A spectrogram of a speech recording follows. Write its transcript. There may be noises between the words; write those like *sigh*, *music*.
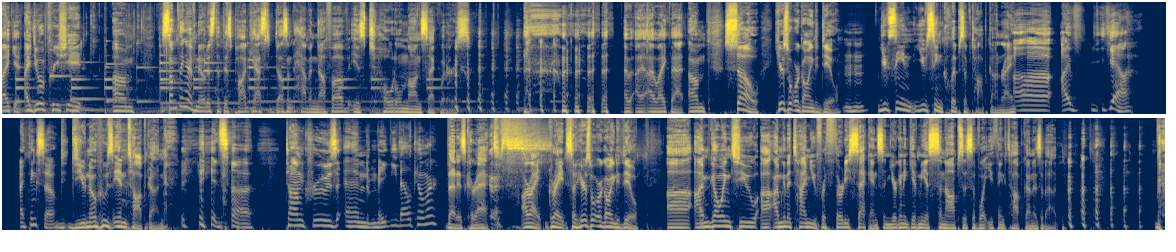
like it. I do appreciate um something I've noticed that this podcast doesn't have enough of is total non sequiturs. *laughs* I, I, I like that. Um, so here's what we're going to do. Mm-hmm. You've seen you've seen clips of Top Gun, right? Uh, I've yeah, I think so. D- do you know who's in Top Gun? *laughs* it's uh, Tom Cruise and maybe Val Kilmer. That is correct. All right, great. So here's what we're going to do. Uh, I'm going to uh, I'm going to time you for 30 seconds, and you're going to give me a synopsis of what you think Top Gun is about.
